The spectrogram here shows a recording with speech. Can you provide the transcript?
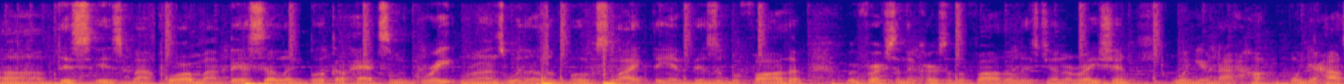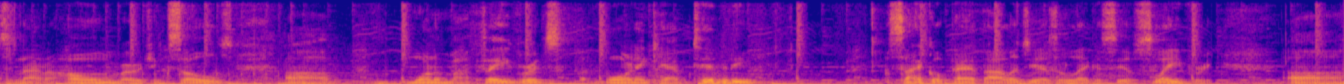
Uh, this is by far my best-selling book. I've had some great runs with other books like The Invisible Father, Reversing the Curse of the Fatherless Generation, When You're Not When Your House Is Not a Home, Merging Souls. Uh, one of my favorites, Born in Captivity, Psychopathology as a Legacy of Slavery uh,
